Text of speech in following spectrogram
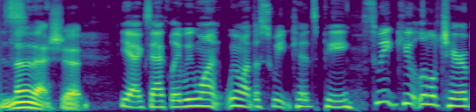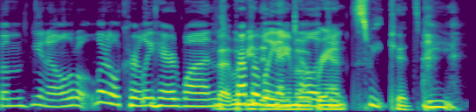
meds. None of that shit. yeah exactly we want we want the sweet kids pee sweet cute little cherubim you know little little curly haired ones That would be the preferably name of intelligent brand. Sweet Kids Pee.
